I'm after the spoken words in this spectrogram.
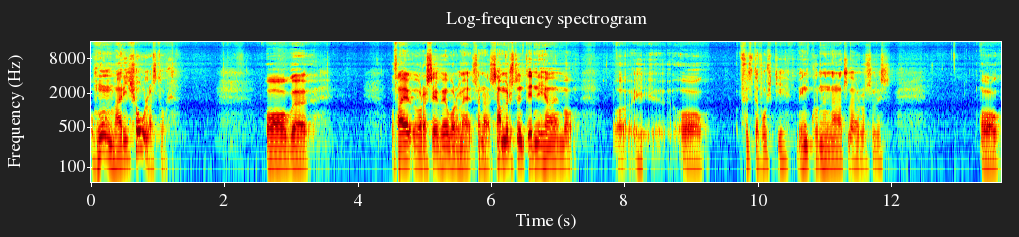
og hún var í hjólastól. Og, uh, og það voru að segja, við vorum með svona samverstund inni hjá þeim og, og, og fullt af fólki, vinkonunnar allar og svolítið. Og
